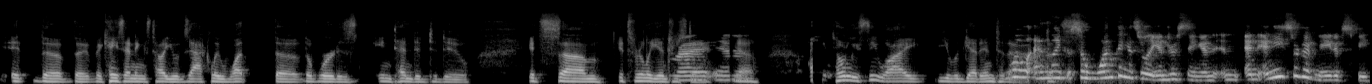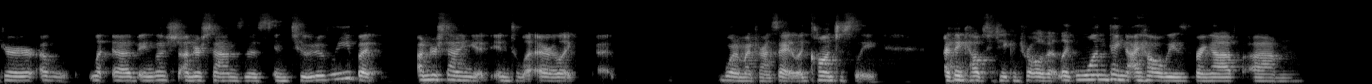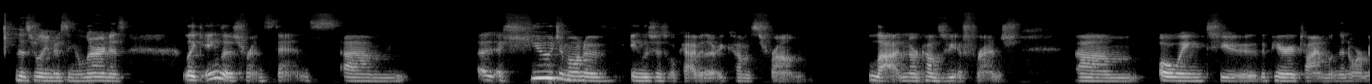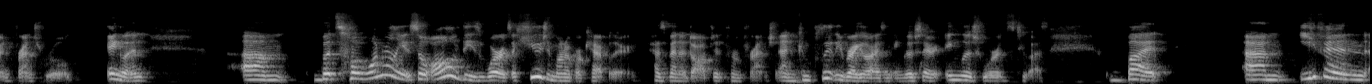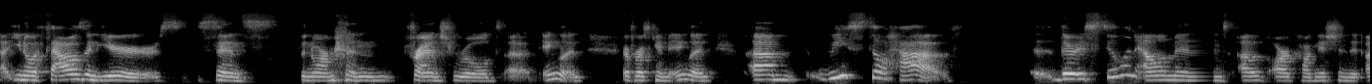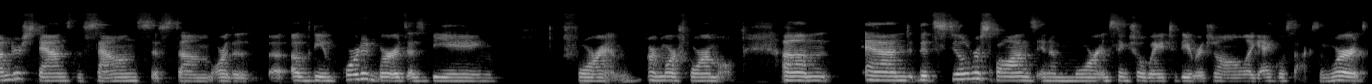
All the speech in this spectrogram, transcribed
it the, the the case endings tell you exactly what the the word is intended to do. It's um it's really interesting. Right, yeah. yeah. I can totally see why you would get into that. Well, and That's, like, so one thing that's really interesting, and, and, and any sort of native speaker of, of English understands this intuitively, but understanding it into, or like, uh, what am I trying to say? Like consciously, I think helps you take control of it. Like one thing I always bring up um, that's really interesting to learn is like English, for instance, um, a, a huge amount of English's vocabulary comes from Latin or comes via French um, owing to the period of time when the Norman French ruled England. Um, but so one really, so all of these words, a huge amount of vocabulary has been adopted from French and completely regularized in English. They're English words to us. But um, even, you know, a thousand years since the Norman French ruled uh, England or first came to England, um, we still have there is still an element of our cognition that understands the sound system or the uh, of the imported words as being foreign or more formal um, and that still responds in a more instinctual way to the original like anglo-saxon words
